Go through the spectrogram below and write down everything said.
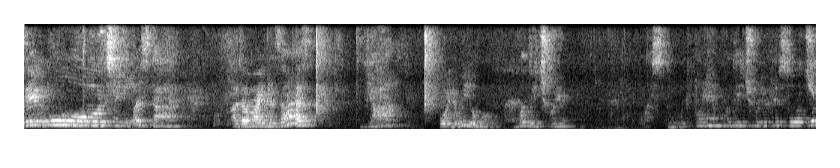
Сипучий. Ось так. А давайте зараз я полю його водичкою. Ось тут полємо водичкою пісочок.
